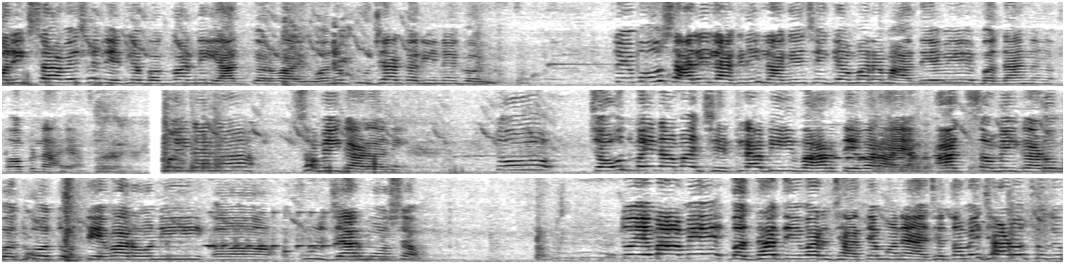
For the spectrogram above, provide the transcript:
પરીક્ષા આવે છે ને એટલે ભગવાનને યાદ કરવા આવ્યું અને પૂજા કરીને ગયું. તો એ બહુ સારી લાગણી લાગે છે કે અમારા મહાદેવે બધાને અપનાયા. મહિનાના સમયગાળાની. તો ચૌદ મહિનામાં જેટલા બી વાર તહેવાર આયા, આજ સમયગાળો બધો હતો, તહેવારોની ફૂલઝાર મોસમ. તો એમાં અમે બધા તહેવાર જાતે મનાયા છે. તમે જાણો છો કે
